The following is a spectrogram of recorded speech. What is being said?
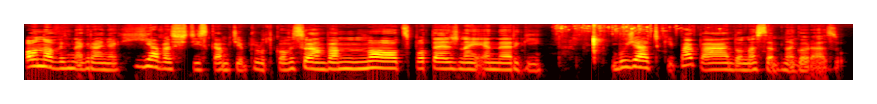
o nowych nagraniach. Ja Was ściskam cieplutko, wysyłam Wam moc potężnej energii. Buziaczki, papa, pa, do następnego razu.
